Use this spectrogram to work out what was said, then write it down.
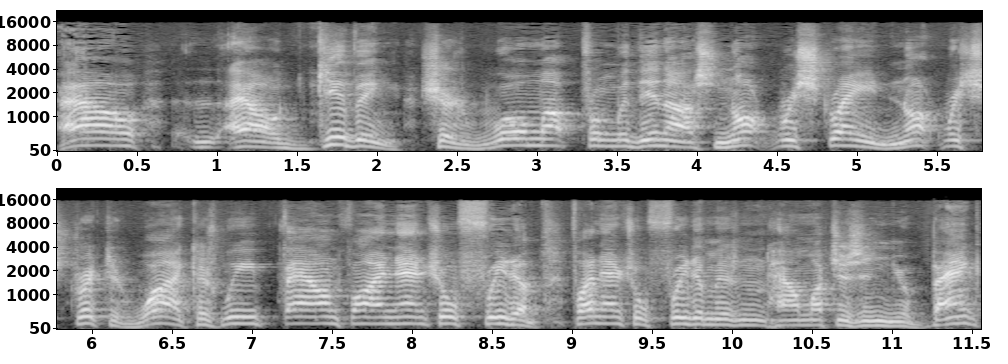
our, our giving should warm up from within us, not restrained, not restricted. Why? Because we found financial freedom. Financial freedom isn't how much is in your bank.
